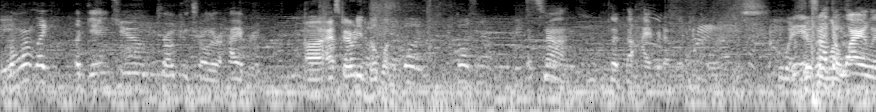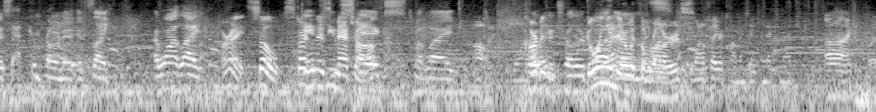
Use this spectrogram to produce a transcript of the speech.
I want like a GameCube Pro Controller hybrid. Uh, ask Gravity to build one. That's not the, the hybrid I'm looking for. Wait, It's doesn't the want- wireless component. It's like I want like All right. So starting this GameCube match off. sticks, but like Oh, Carbon controller going in there with the buttons. runners. You want to play or commentate the next match? Uh, I can play.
